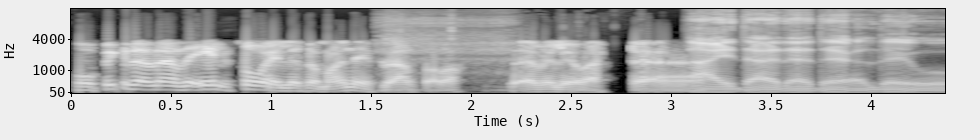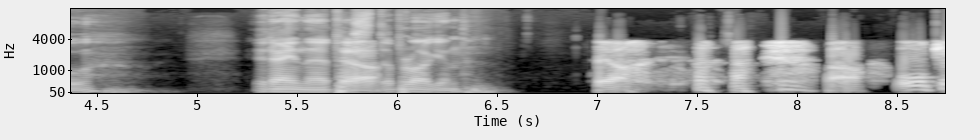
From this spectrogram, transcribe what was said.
håper ikke den er så ille som andeinfluensa, da. Det ville jo vært uh... Nei, det, det, det, det er jo reine pest og plagen. Ja. ja. OK,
